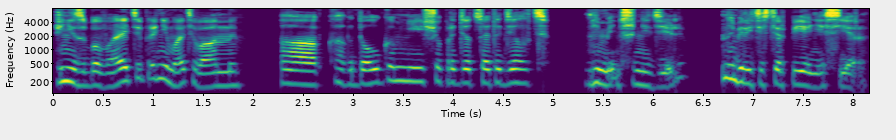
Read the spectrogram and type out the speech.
и не забывайте принимать ванны. А как долго мне еще придется это делать? Не меньше недели. Наберитесь терпения, Сера.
